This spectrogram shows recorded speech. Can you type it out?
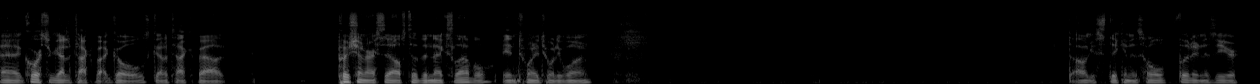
uh, of course, we got to talk about goals. Got to talk about pushing ourselves to the next level in 2021. Dog is sticking his whole foot in his ear.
